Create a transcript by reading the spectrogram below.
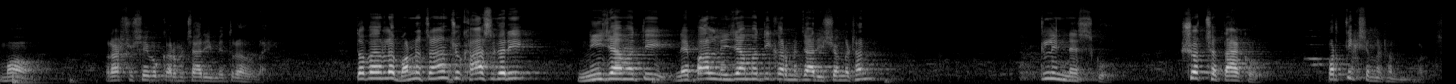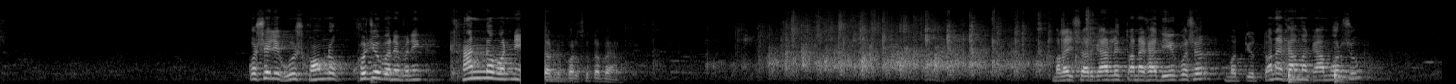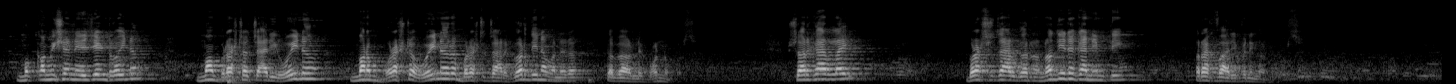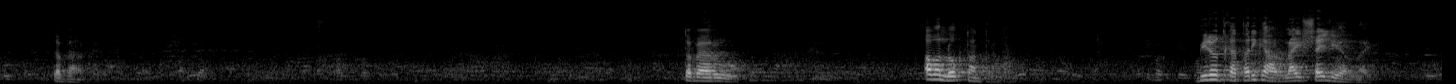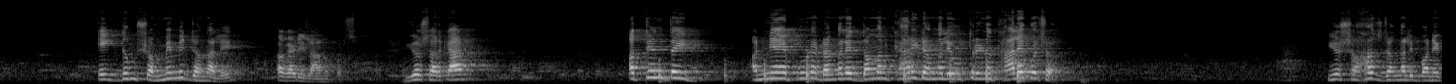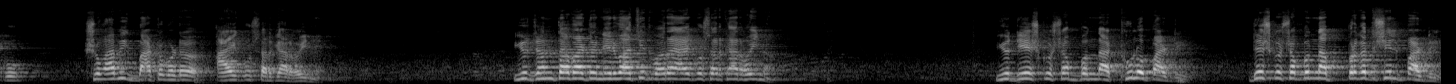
म राष्ट्र सेवक कर्मचारी मित्रहरूलाई तपाईँहरूलाई भन्न चाहन्छु खास गरी निजामती नेपाल निजामती कर्मचारी सङ्गठन क्लिननेसको स्वच्छताको प्रत्येक सङ्गठन हुनुपर्छ। कसैले घुस खुवाउन खोज्यो भने पनि खान्न भन्ने गर्नुपर्छ तपाईँहरूले मलाई सरकारले तनखा दिएको छ म त्यो तनखामा काम गर्छु। म कमिसन एजेन्ट होइन म भ्रष्टाचारी होइन म भ्रष्ट होइन र भ्रष्टाचार गर्दिनँ भनेर तपाईँहरूले भन्नुपर्छ। सरकारलाई भ्रष्टाचार गर्न नदिनका निम्ति रखबारी पनि गर्नुपर्छ। तपाईँहरूले तपाईँहरू अब लोकतन्त्र विरोधका तरिकाहरूलाई शैलीहरूलाई एकदम संयमित ढङ्गले अगाडि लानुपर्छ यो सरकार अत्यन्तै अन्यायपूर्ण ढङ्गले दमनकारी ढङ्गले उत्रिन थालेको छ यो सहज ढङ्गले बनेको स्वाभाविक बाटोबाट आएको सरकार होइन यो जनताबाट निर्वाचित भएर आएको सरकार होइन यो देशको सबभन्दा ठुलो पार्टी देशको सबभन्दा प्रगतिशील पार्टी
